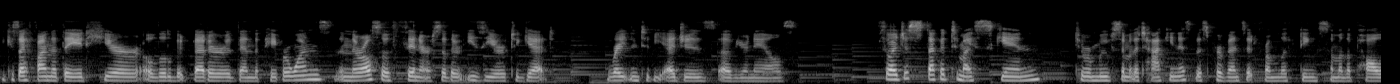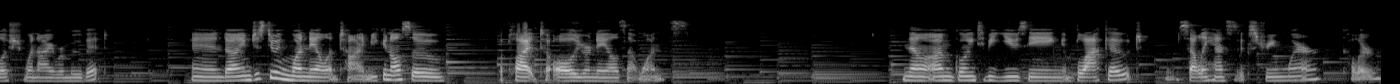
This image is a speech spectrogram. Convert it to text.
because I find that they adhere a little bit better than the paper ones and they're also thinner so they're easier to get right into the edges of your nails. So I just stuck it to my skin to remove some of the tackiness. This prevents it from lifting some of the polish when I remove it. And I'm just doing one nail at a time. You can also apply it to all your nails at once. Now I'm going to be using Black Out, Sally Hansen's Xtreme Wear color.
